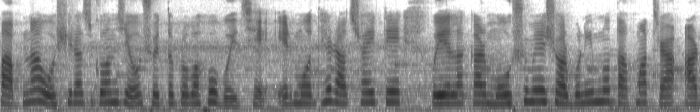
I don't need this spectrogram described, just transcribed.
পাবনা ও সিরাজগঞ্জেও শৈত্যপ্রবাহ বইছে। এর মধ্যে রাজশাহীতে ওই এলাকার মৌসুমের সর্বনিম্ন তাপমাত্রা আট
